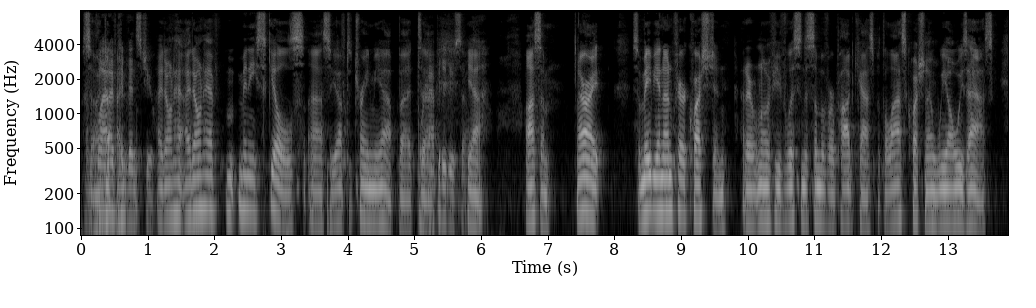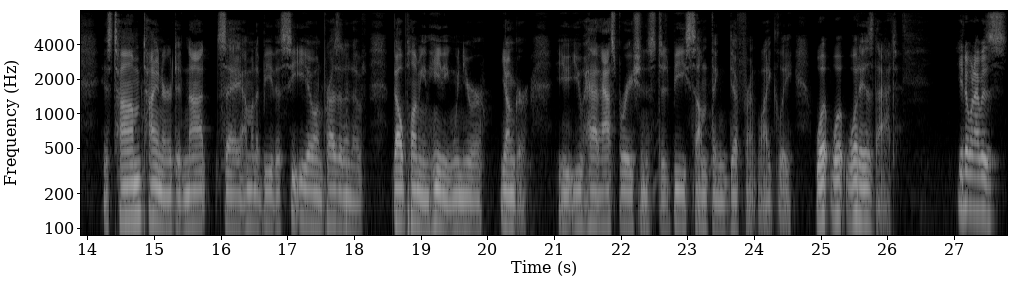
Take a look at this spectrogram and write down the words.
So I'm I glad I've I- convinced you. I don't have I don't have many skills, uh, so you have to train me up. But We're uh, happy to do so. Yeah. Awesome. All right. So maybe an unfair question. I don't know if you've listened to some of our podcasts, but the last question we always ask is Tom Teynor did not say, I'm going to be the CEO and president of Bell Plumbing and Heating when you were younger. You, you had aspirations to be something different, likely. What, what, what is that? You know, when I was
